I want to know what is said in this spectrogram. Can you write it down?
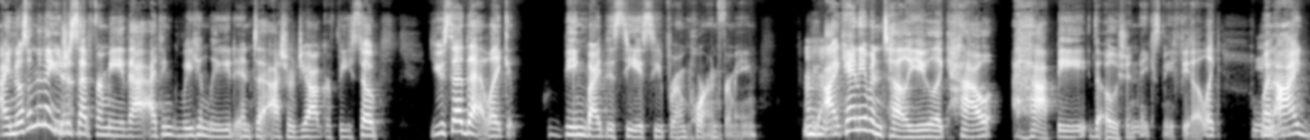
I know something that you yeah. just said for me that I think we can lead into astrogeography. So you said that like being by the sea is super important for me. Mm-hmm. Like, I can't even tell you like how happy the ocean makes me feel. Like yeah. when I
